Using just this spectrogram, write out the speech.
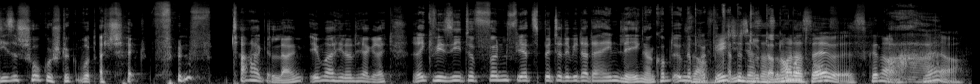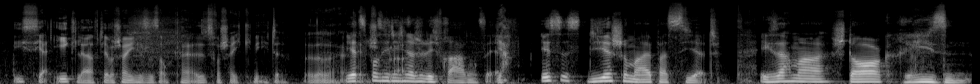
dieses Schokostück wird anscheinend fünf Tage lang immer hin und her gereicht. Requisite 5, jetzt bitte wieder dahin legen. Dann kommt irgendeine auch wichtig, Praktikantin, dass drückt das immer nochmal dasselbe drauf. ist. Genau. Ah, Ja, ja. Ist ja ekelhaft. Ja, wahrscheinlich ist es auch kein, ist wahrscheinlich Knete. Also, Jetzt keine muss ich dich natürlich fragen, CF. Ja. Ist es dir schon mal passiert? Ich sag mal Stork, Riesen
